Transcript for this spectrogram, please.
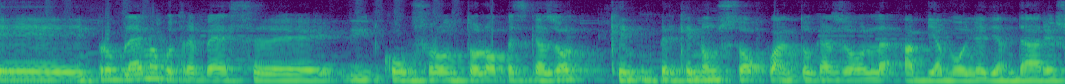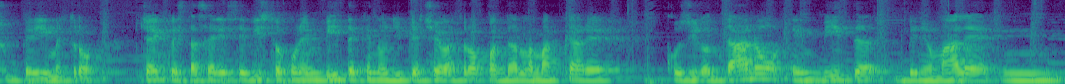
E il problema potrebbe essere il confronto Lopez-Gasol che- perché non so quanto Gasol abbia voglia di andare sul perimetro. Già in questa serie si è visto con Embiid che non gli piaceva troppo andarlo a marcare così lontano Embiid bene o male mh,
